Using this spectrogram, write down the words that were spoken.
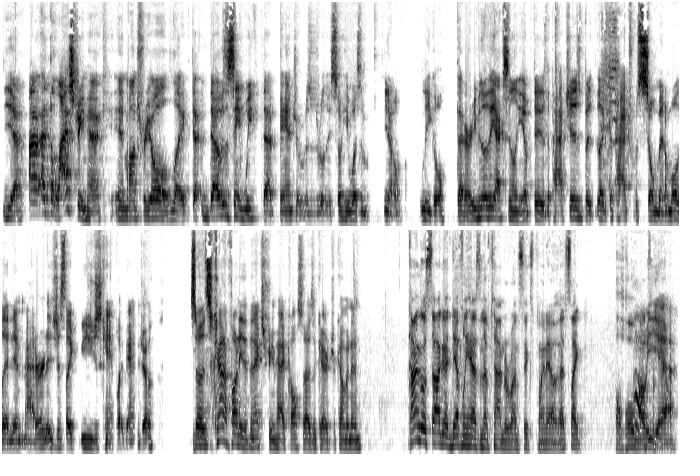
Yeah, I, at the last DreamHack in Montreal, like that, that was the same week that Banjo was released, so he wasn't, you know, legal there. Even though they accidentally updated the patches, but like the patch was so minimal that it didn't matter. It's just like you just can't play Banjo. So it's kind of funny that the next DreamHack also has a character coming in. Kongo Saga definitely has enough time to run 6.0. That's like a whole Oh yeah, now.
